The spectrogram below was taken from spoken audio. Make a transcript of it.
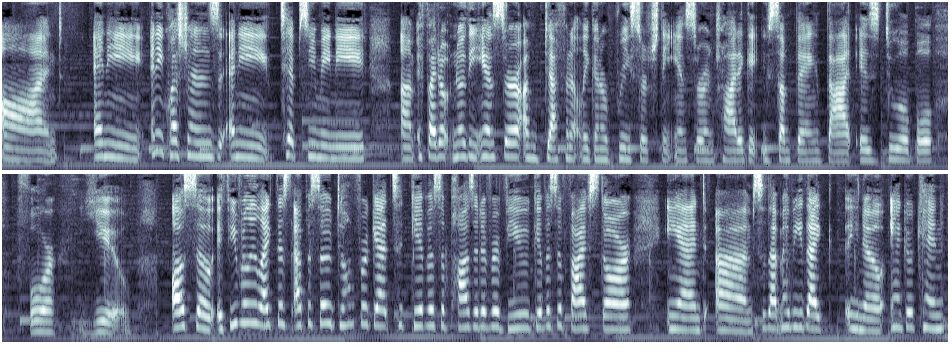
on any any questions any tips you may need. Um, if i don't know the answer i'm definitely going to research the answer and try to get you something that is doable for you also, if you really like this episode, don't forget to give us a positive review, give us a five star, and um, so that maybe like you know Anchor can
